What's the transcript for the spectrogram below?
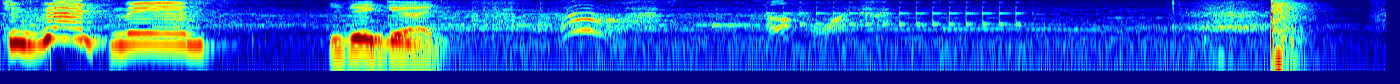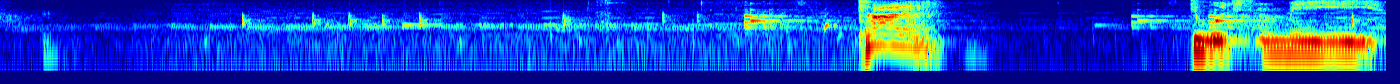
Congrats, man! You did good. Do it for me!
